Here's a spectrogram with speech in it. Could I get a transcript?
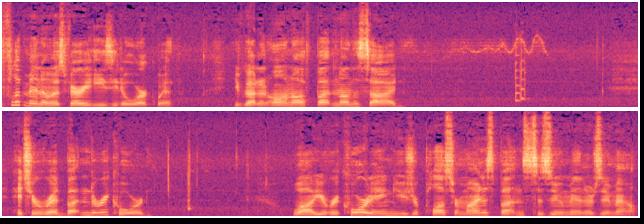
The flip Mino is very easy to work with. You've got an on-off button on the side. Hit your red button to record. While you're recording, use your plus or minus buttons to zoom in or zoom out.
